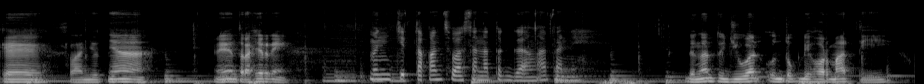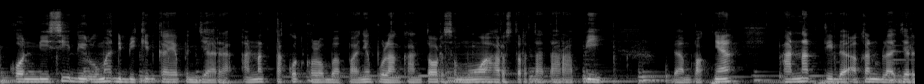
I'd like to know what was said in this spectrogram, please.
Oke selanjutnya. Ini yang terakhir nih. Menciptakan suasana tegang apa nih? Dengan tujuan untuk dihormati kondisi di rumah dibikin kayak penjara. Anak takut kalau bapaknya pulang kantor semua harus tertata rapi. Dampaknya anak tidak akan belajar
